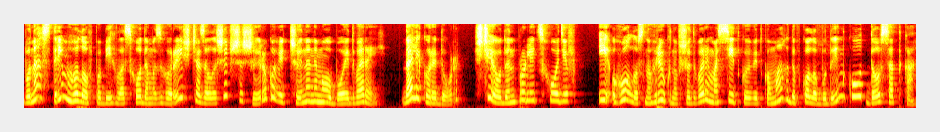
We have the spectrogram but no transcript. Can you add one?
Вона стрімголов побігла сходами з горища, залишивши широко відчиненими обоє дверей. Далі коридор, ще один проліт сходів, і, голосно грюкнувши дверима сіткою від комах довкола будинку до садка.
